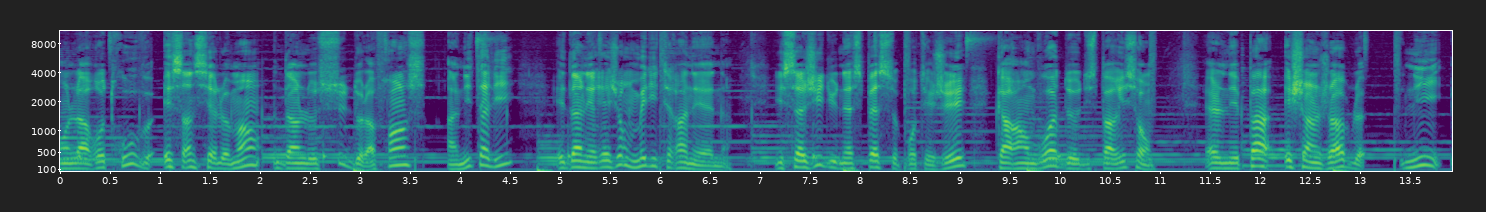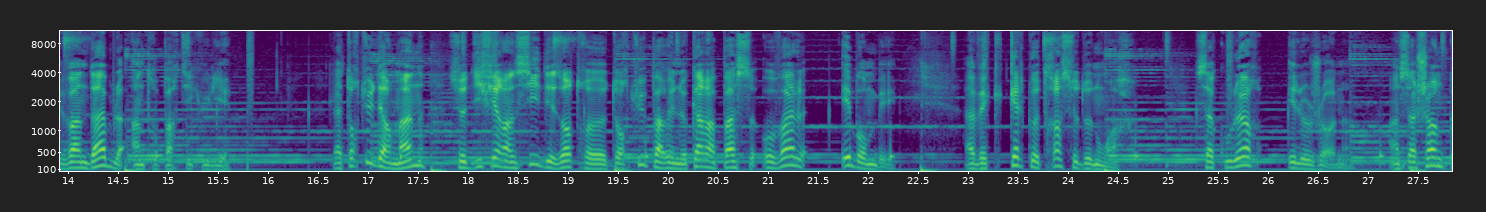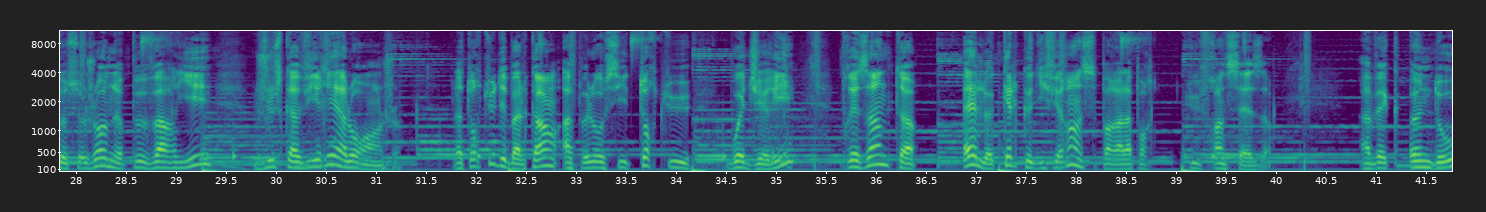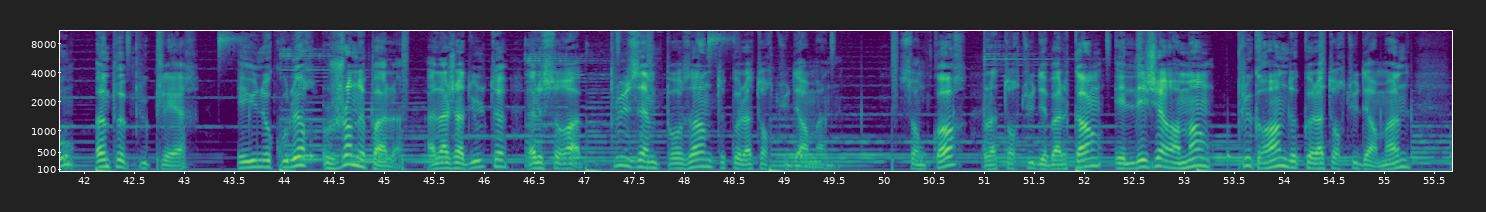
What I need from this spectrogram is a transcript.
On la retrouve essentiellement dans le sud de la France, en Italie et dans les régions méditerranéennes. Il s'agit d'une espèce protégée car en voie de disparition. Elle n'est pas échangeable ni vendable entre particuliers. La tortue d'Hermann se différencie des autres tortues par une carapace ovale et bombée, avec quelques traces de noir. Sa couleur est le jaune, en sachant que ce jaune peut varier jusqu'à virer à l'orange. La tortue des Balkans, appelée aussi tortue Wedgeri, présente, elle, quelques différences par à la tortue française, avec un dos un peu plus clair et une couleur jaune pâle. À l'âge adulte, elle sera plus imposante que la tortue d'Hermann. Son corps, la tortue des Balkans, est légèrement plus grande que la tortue d'Hermann,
